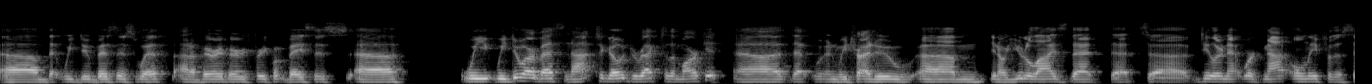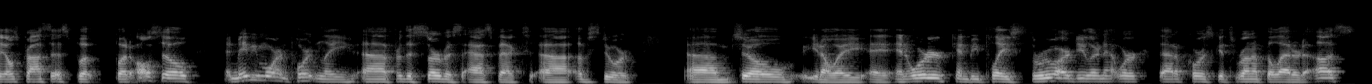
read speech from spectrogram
um, that we do business with on a very, very frequent basis. We we do our best not to go direct to the market. Uh, that when we try to um, you know utilize that that uh, dealer network not only for the sales process, but but also and maybe more importantly uh, for the service aspect uh, of Steward. Um, so you know a, a, an order can be placed through our dealer network. That of course gets run up the ladder to us.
